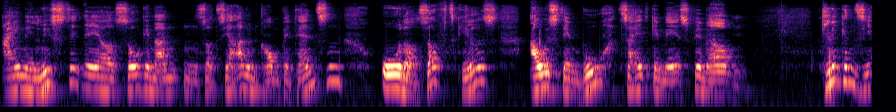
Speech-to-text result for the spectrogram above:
eine Liste der sogenannten sozialen Kompetenzen oder Soft Skills aus dem Buch Zeitgemäß bewerben. Klicken Sie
